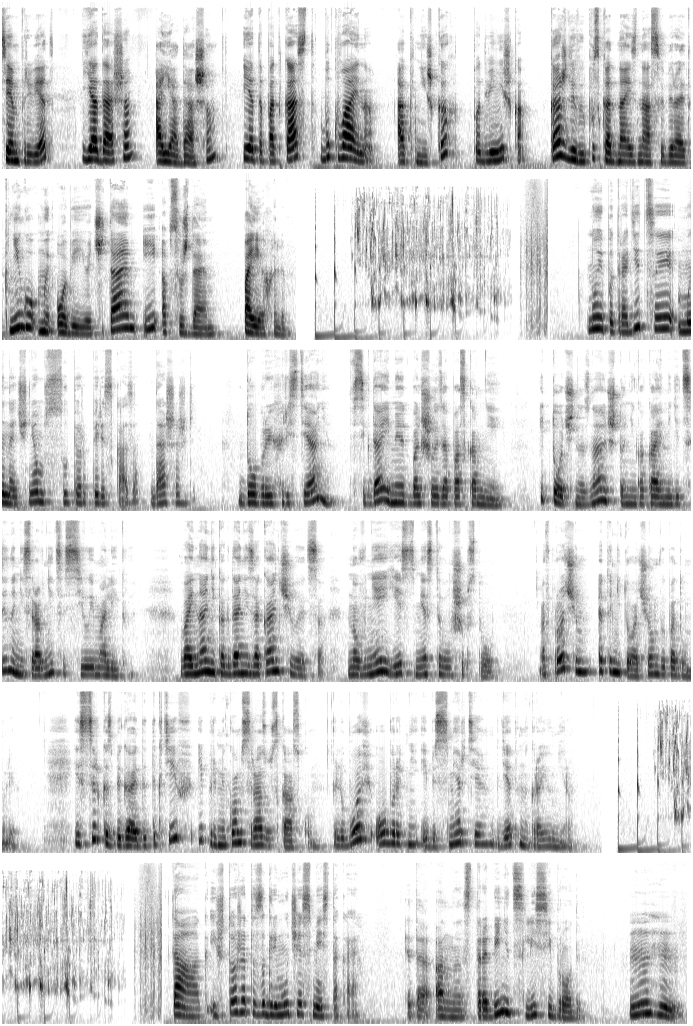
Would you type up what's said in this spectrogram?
Всем привет! Я Даша, А я Даша. и это подкаст «Буквально» О книжках. под винишко. Каждый выпуск одна из нас выбирает книгу, мы обе ее читаем и обсуждаем. Поехали! Ну и по традиции мы начнем с супер пересказа. Даша, жги. Добрые христиане всегда имеют большой запас камней и точно знают, что никакая медицина не сравнится с силой молитвы. Война никогда не заканчивается, но в ней есть место волшебству. А впрочем, это не то, о чем вы подумали. Из цирка сбегает детектив и прямиком сразу в сказку. Любовь, оборотни и бессмертие где-то на краю мира. Так, и что же это за гремучая смесь такая? Это Анна Старобинец «Лисий броды». Угу.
